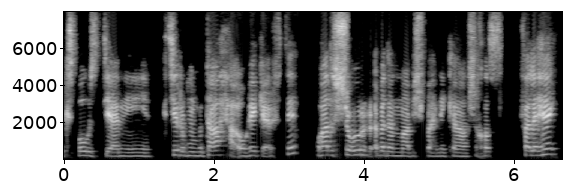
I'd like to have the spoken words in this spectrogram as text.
exposed يعني كتير متاحة أو هيك عرفتي؟ وهذا الشعور أبدا ما بيشبهني كشخص. فلهيك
